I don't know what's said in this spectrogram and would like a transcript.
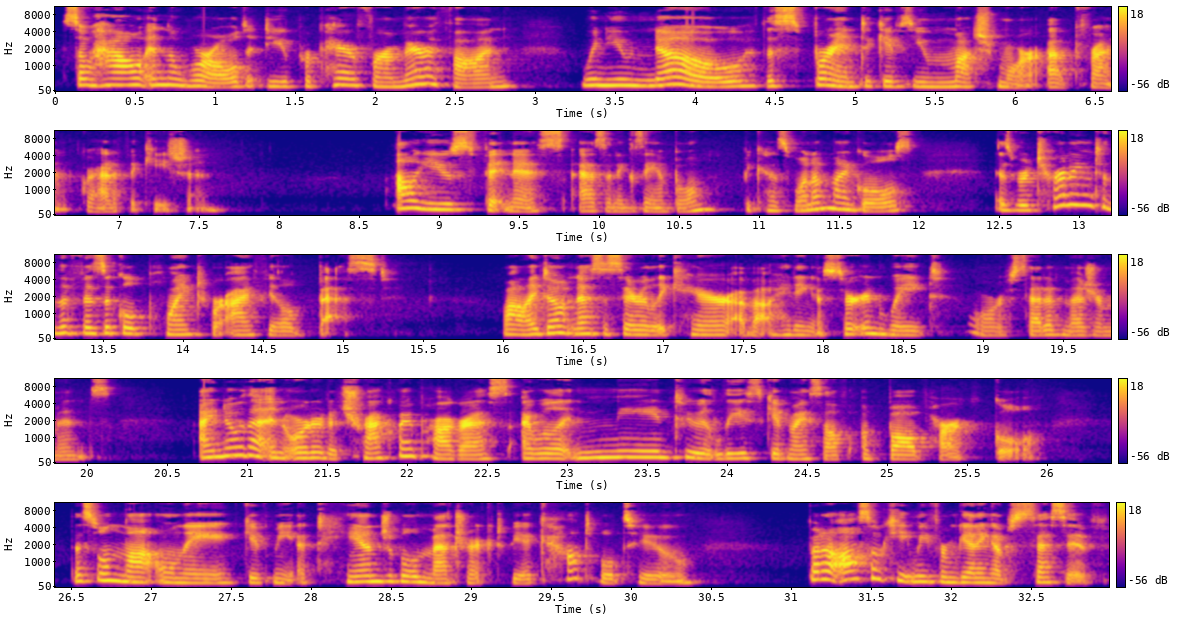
So, how in the world do you prepare for a marathon when you know the sprint gives you much more upfront gratification? I'll use fitness as an example because one of my goals is returning to the physical point where I feel best. While I don't necessarily care about hitting a certain weight or set of measurements, I know that in order to track my progress, I will need to at least give myself a ballpark goal. This will not only give me a tangible metric to be accountable to, but it'll also keep me from getting obsessive.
